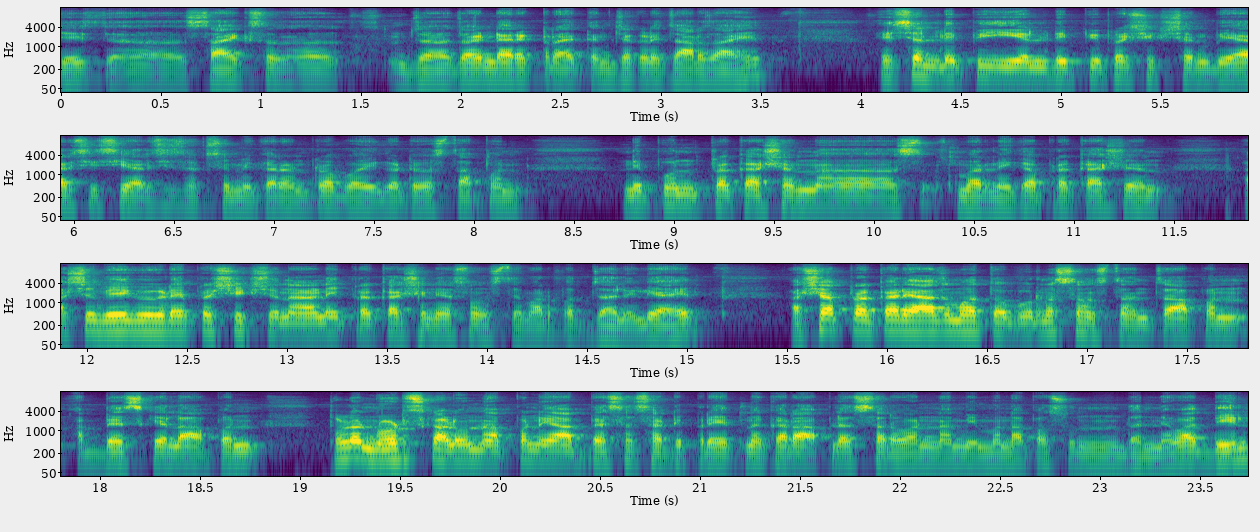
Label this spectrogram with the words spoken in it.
जे सहायक सहाय्यक स ज जॉईंट डायरेक्टर आहेत त्यांच्याकडे चार्ज आहे. S L D P E L D P प्रशिक्षण B R C C R C सक्षमीकरण प्रभावी गट व्यवस्थापन निपुण प्रकाशन स्मरणिका प्रकाशन असे वेगवेगळे प्रशिक्षण आणि प्रकाशन या संस्थेमार्फत झालेले आहेत. अशा प्रकारे आज महत्त्वपूर्ण संस्थांचा आपण अभ्यास केला. आपण थोडं नोट्स काढून आपण या अभ्यासासाठी प्रयत्न करा. आपल्या सर्वांना मी मनापासून धन्यवाद देईल.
